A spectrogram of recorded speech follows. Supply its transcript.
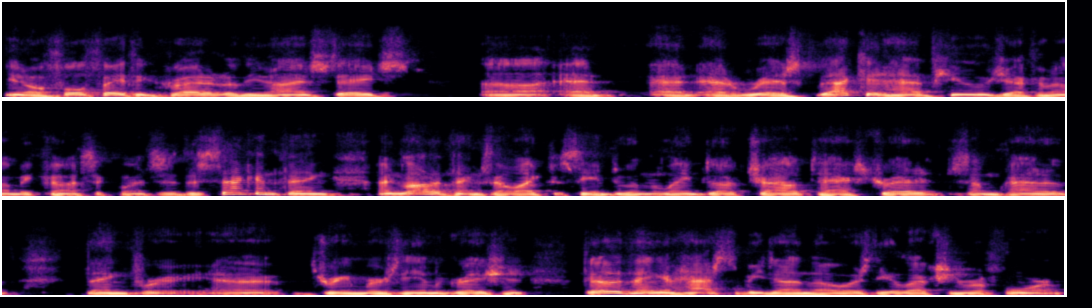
you know full faith and credit of the United States uh, at, at, at risk, that could have huge economic consequences. The second thing, and a lot of things I like to see him doing the lame duck child tax credit, some kind of thing for uh, dreamers, the immigration. The other thing that has to be done though is the Election Reform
